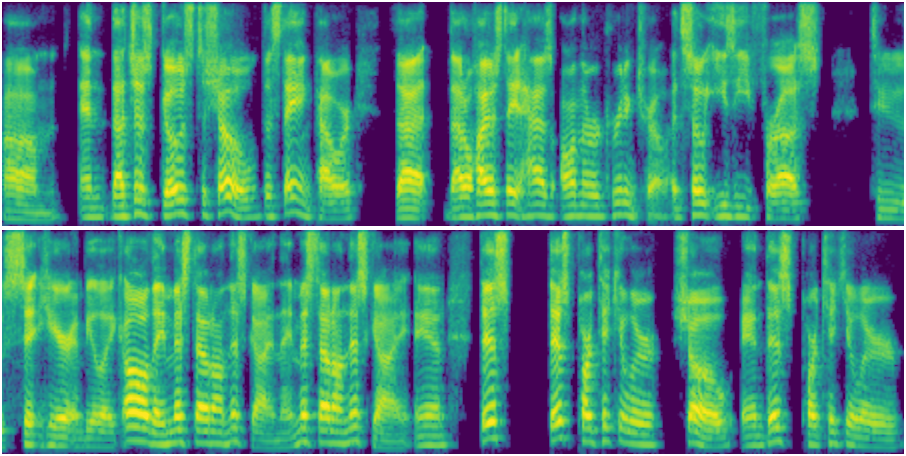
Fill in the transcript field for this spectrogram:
um and that just goes to show the staying power that that ohio state has on the recruiting trail it's so easy for us to sit here and be like oh they missed out on this guy and they missed out on this guy and this this particular show and this particular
